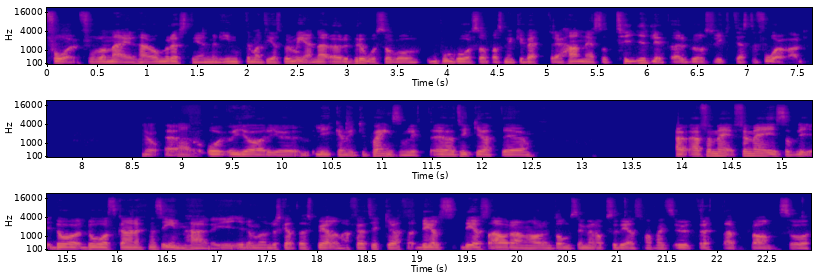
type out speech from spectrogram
får, får vara med i den här omröstningen men inte Mattias Bromé. När Örebro så går, går så pass mycket bättre. Han är så tydligt Örebros viktigaste forward. Ja. Eh, och, och gör ju lika mycket poäng som Little. Jag tycker att det Eh, För mig, för mig så blir, då, då ska han räknas in här i, i de underskattade spelarna. För jag tycker att dels, dels auran han har runt om sig men också dels han faktiskt uträttar på plan. Så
